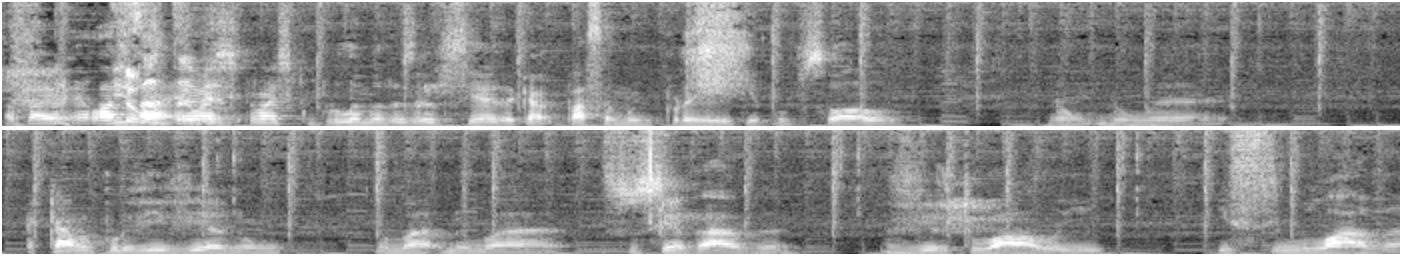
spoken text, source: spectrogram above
É- lá está, eu acho, eu acho que o problema das redes sociais passa muito por aí, tipo, o pessoal não, não, eh, acaba por viver num- numa, numa sociedade virtual e, e simulada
